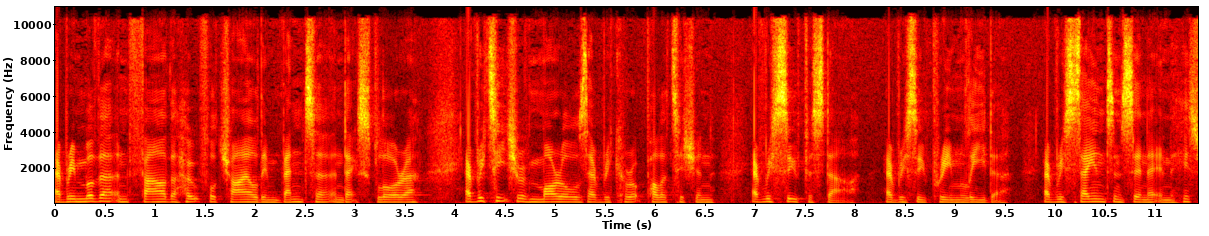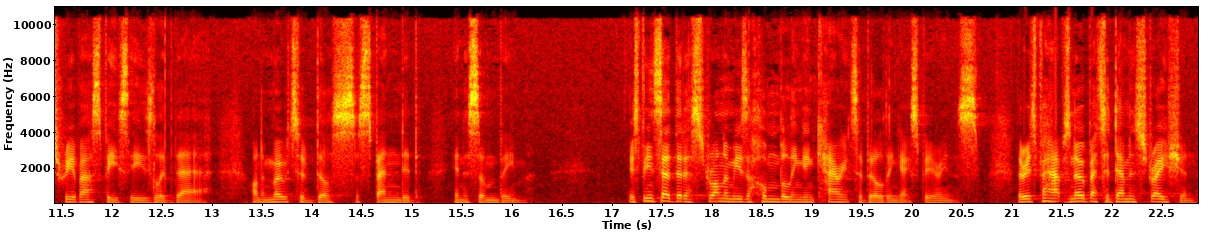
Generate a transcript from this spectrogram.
every mother and father, hopeful child, inventor and explorer, every teacher of morals, every corrupt politician, every superstar, every supreme leader, every saint and sinner in the history of our species lived there on a mote of dust suspended in a sunbeam. It's been said that astronomy is a humbling and character building experience. There is perhaps no better demonstration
